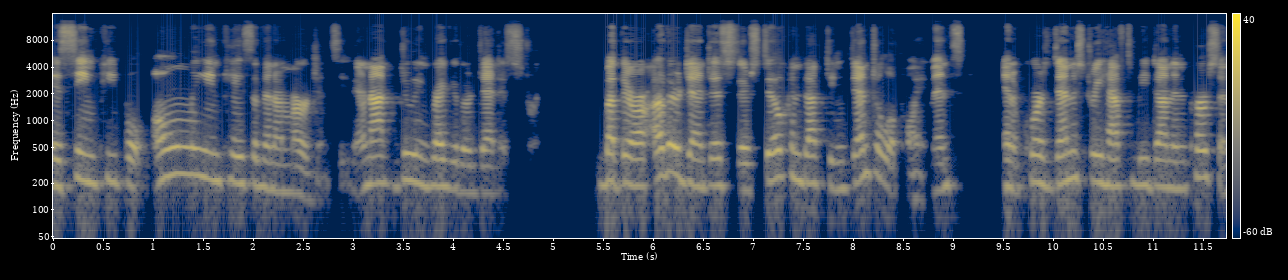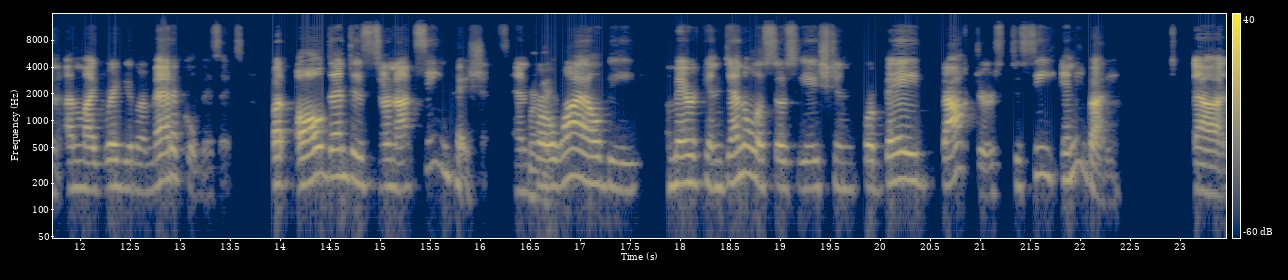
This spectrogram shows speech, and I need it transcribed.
is seeing people only in case of an emergency. They're not doing regular dentistry. But there are other dentists, they're still conducting dental appointments. And of course, dentistry has to be done in person, unlike regular medical visits. But all dentists are not seeing patients. And for a while, the American Dental Association forbade doctors to see anybody, uh,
